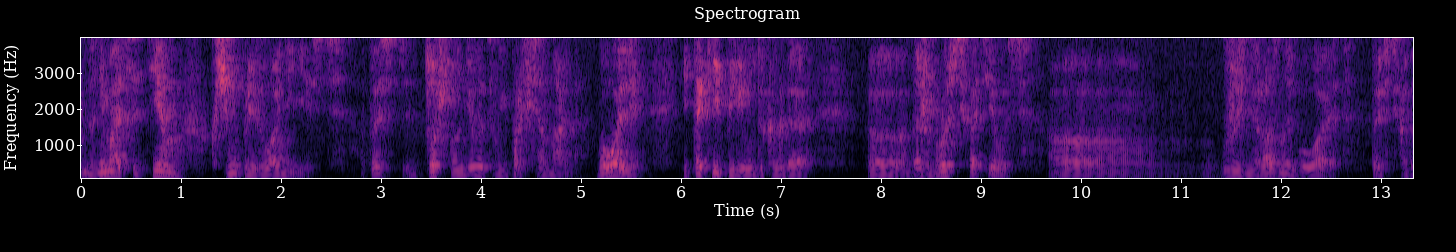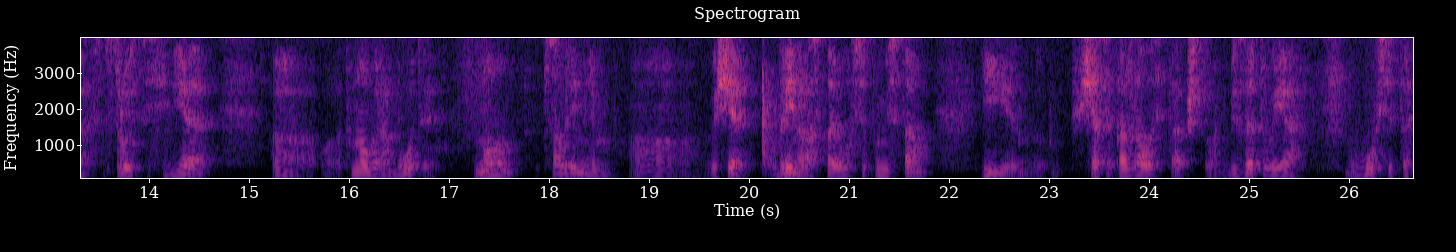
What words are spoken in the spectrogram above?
занимается тем, к чему призвание есть. То есть то, что он делает профессионально. Бывали и такие периоды, когда э, даже бросить хотелось. Э, в жизни разное бывает. То есть когда строится семья, э, много работы. Но со временем э, вообще время расставило все по местам. И сейчас оказалось так, что без этого я вовсе-то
